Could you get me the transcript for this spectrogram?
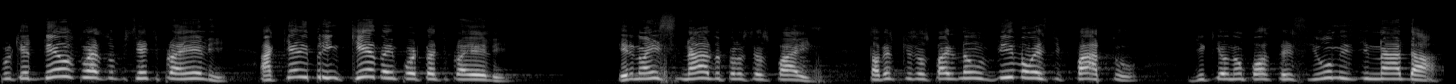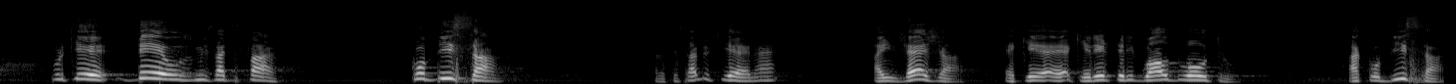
Porque Deus não é suficiente para ele. Aquele brinquedo é importante para ele. Ele não é ensinado pelos seus pais. Talvez porque seus pais não vivam este fato de que eu não posso ter ciúmes de nada, porque Deus me satisfaz. Cobiça. Você sabe o que é, né? A inveja é, que, é querer ter igual do outro. A cobiça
